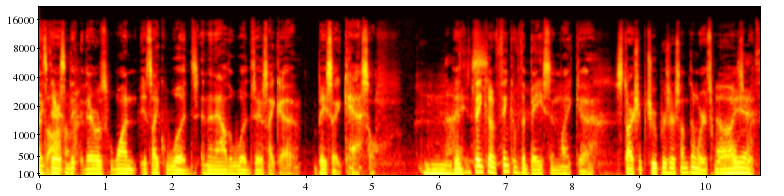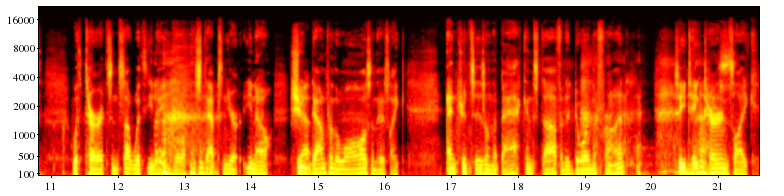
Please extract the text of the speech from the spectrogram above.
Like there, awesome. th- there was one. It's like woods, and then out of the woods, there's like a basically a castle. nice. Think of think of the basin like uh, Starship Troopers or something, where it's oh, walls Oh, yeah. with with turrets and stuff. With you know, you go up the steps and you're you know shooting Yeah. down from the walls, and there's like entrances on the back and stuff, and a door in the front. so you take Nice. turns like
